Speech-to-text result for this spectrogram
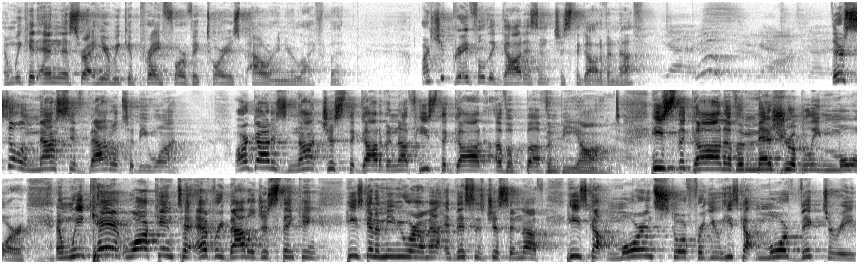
And we could end this right here. We could pray for victorious power in your life. But aren't you grateful that God isn't just the God of enough? Yes. There's still a massive battle to be won. Our God is not just the God of enough, He's the God of above and beyond. He's the God of immeasurably more. And we can't walk into every battle just thinking, He's gonna meet me where I'm at and this is just enough. He's got more in store for you, He's got more victory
